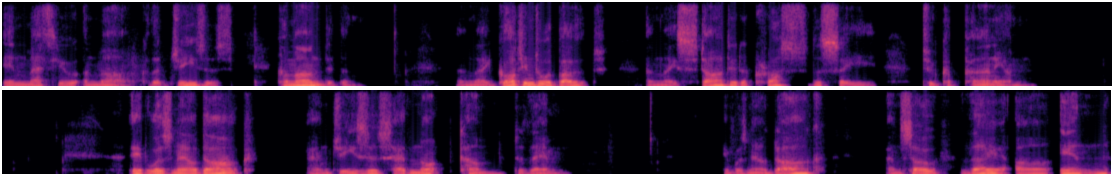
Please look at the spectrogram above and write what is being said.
in Matthew and Mark, that Jesus commanded them. And they got into a boat and they started across the sea to Capernaum. It was now dark, and Jesus had not come to them. It was now dark, and so they are in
